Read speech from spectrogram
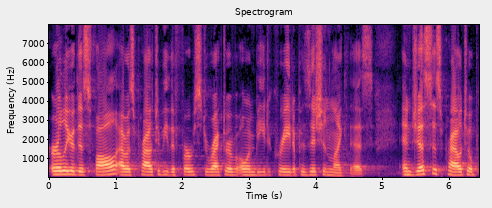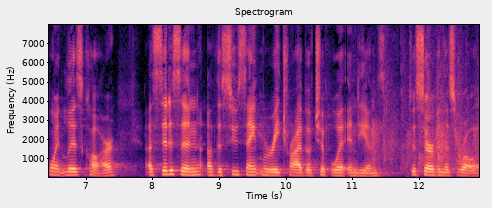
Earlier this fall, I was proud to be the first director of OMB to create a position like this, and just as proud to appoint Liz Carr, a citizen of the Sault Ste. Marie tribe of Chippewa Indians, to serve in this role.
